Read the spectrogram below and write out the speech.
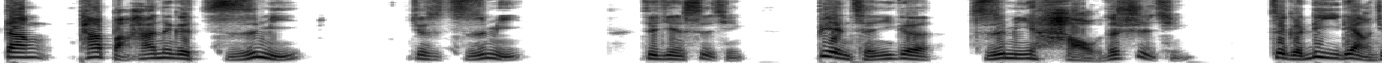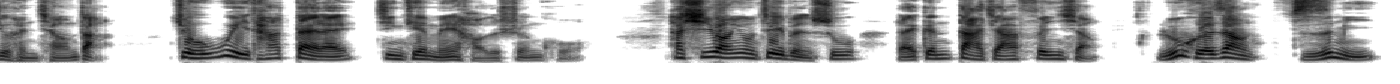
当他把他那个执迷，就是执迷这件事情，变成一个执迷好的事情。这个力量就很强大，就为他带来今天美好的生活。他希望用这本书来跟大家分享，如何让执迷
